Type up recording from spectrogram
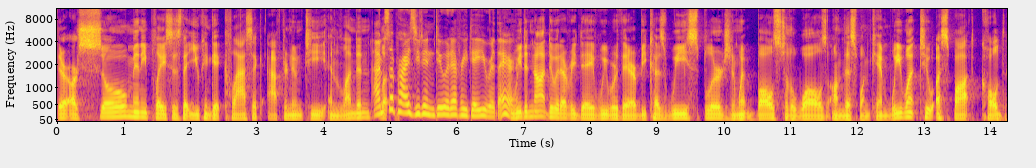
There are so many places that you can get classic afternoon tea in London. I'm Le- surprised you didn't do it every day you were there. we did not do it every day. We were there because we splurged and went balls to the walls on this one, Kim. We went to a spot called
